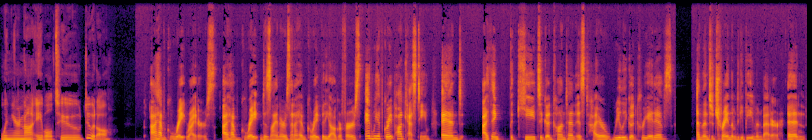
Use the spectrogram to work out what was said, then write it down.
when you're not able to do it all? I have great writers. I have great designers and I have great videographers and we have great podcast team. And I think the key to good content is to hire really good creatives and then to train them to be even better. And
